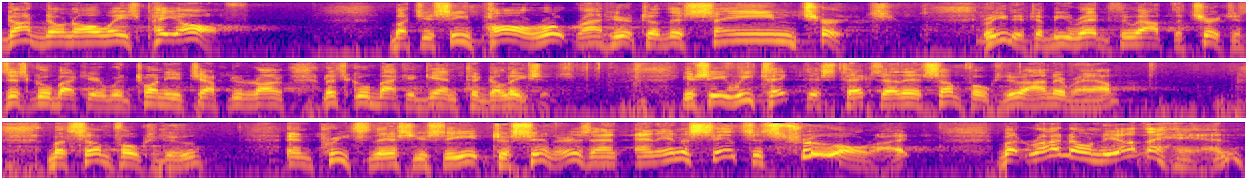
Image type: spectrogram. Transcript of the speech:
God don't always pay off. But you see, Paul wrote right here to this same church. Read it to be read throughout the churches. Let's go back here with 20th chapter Deuteronomy. Let's go back again to Galatians. You see, we take this text, now there's some folks do, I never have, but some folks do, and preach this, you see, to sinners, and, and in a sense it's true, all right. But right on the other hand,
